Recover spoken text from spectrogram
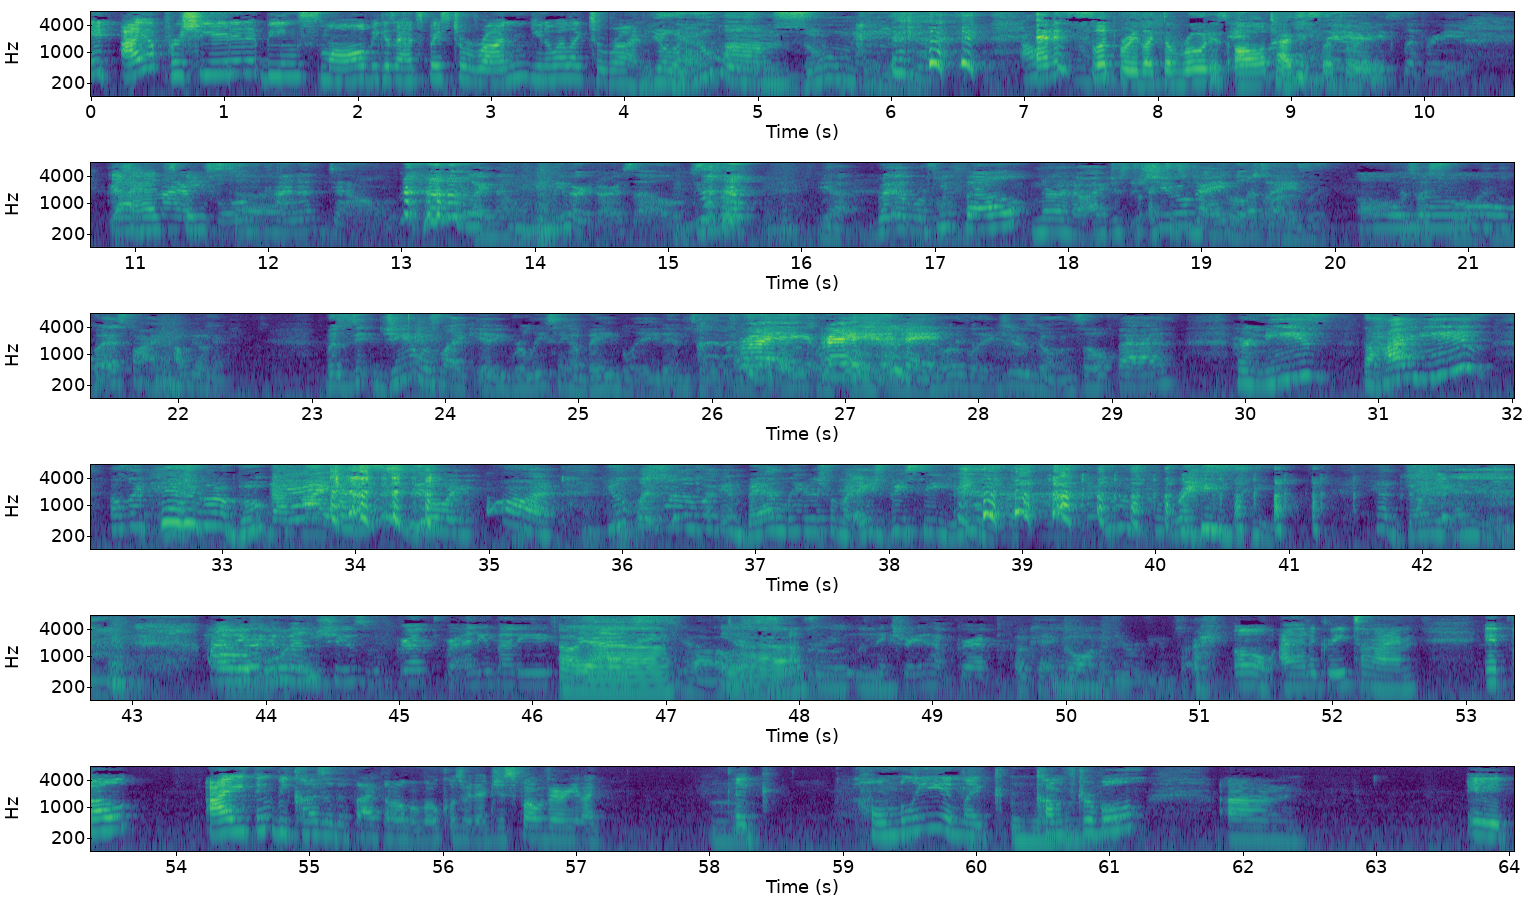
It. I appreciated it being small because I had space to run. You know, I like to run. Yo, Yeah. you was Um, zooming. and it's slippery. Like the road is all types of was slippery. Very slippery. Yeah, I had Gretchen and space I both to- kind of down. I know. we hurt ourselves. Yeah, but it was You fine. fell. No, no, no. I just, I She just rolled my her ankle. ankle That's why I was like, Oh that's why I swollen. But it's fine. I'll be okay. But Z- Gia was like eh, releasing a Beyblade into the car. Right, I like, right, okay. right. It was like she was going so fast. Her knees, the high knees. I was like, did you go to boot The camp? high Like, What is going on? You look like one of the fucking band leaders from an HBCU. it was crazy. You had dummy energy. Highly Oh, recommend boy. shoes with grip for anybody. Oh yeah. Yeah. Yes, Yeah. absolutely. Make sure you have grip. Okay, go on with your review. I'm sorry. Oh, I had a great time. It felt, I think because of the fact that all the locals were there, just felt very like, Mhm. like homely and like Mhm. comfortable. Um, it,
